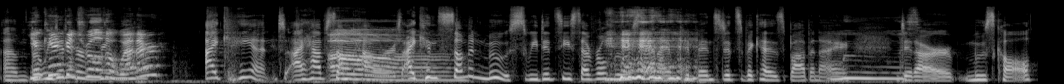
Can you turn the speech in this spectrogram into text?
Um, You but we can't did have a control the really- weather? I can't. I have some powers. I Oh. can summon moose. We did see several moose, and I'm convinced it's because Bob and I did our moose call.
